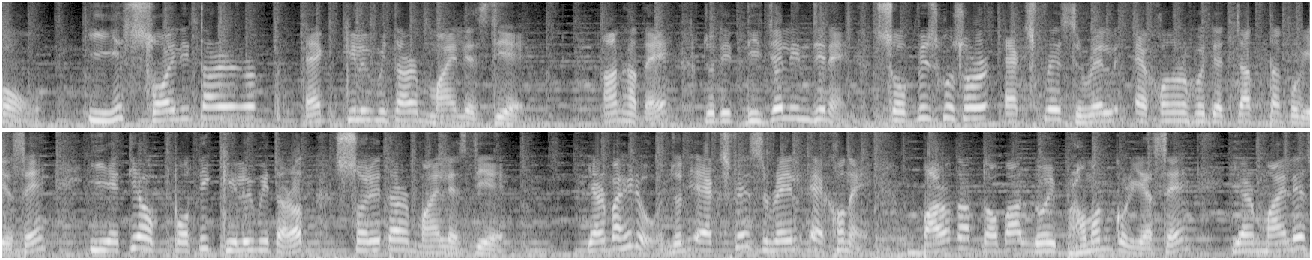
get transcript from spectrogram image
কওঁ ই ছয় লিটাৰত এক কিলোমিটাৰ মাইলেজ দিয়ে। আনহাতে যদি ডিজেল ইঞ্জিনে চৌব্বিছ কোচৰ এক্সপ্ৰেছ ৰেল এখনৰ সৈতে যাত্ৰা কৰি আছে ই এতিয়াও প্ৰতি কিলোমিটাৰত ছয় লিটাৰ মাইলেজ দিয়ে। ইয়াৰ বাহিৰেও যদি এক্সপ্ৰেছ ৰেল এখনে বাৰটা ডবা লৈ ভ্ৰমণ কৰি আছে ইয়াৰ মাইলেজ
